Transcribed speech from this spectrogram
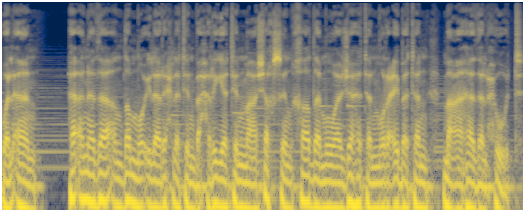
والآن ها أنا ذا أنضم إلى رحلة بحرية مع شخص خاض مواجهة مرعبة مع هذا الحوت.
